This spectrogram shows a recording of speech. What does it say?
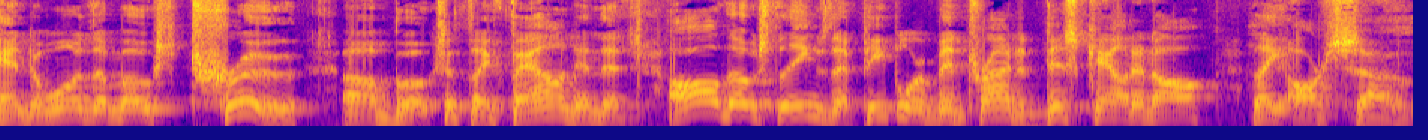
and to one of the most true uh, books that they found and that all those things that people have been trying to discount and all they are so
